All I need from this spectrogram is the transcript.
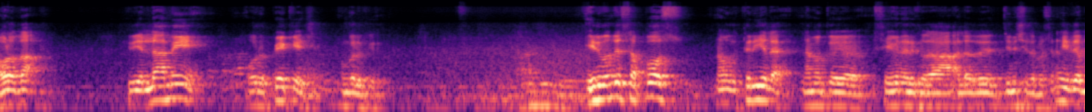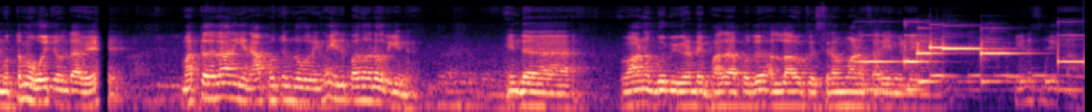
அவ்வளோதான் இது எல்லாமே ஒரு பேக்கேஜ் உங்களுக்கு. இது வந்து சப்போஸ் நமக்கு தெரியலை நமக்கு செய்வன் இருக்குதா அல்லது ஜினிஷித பிரச்சனை. இதை மொத்தமாக ஓதிட்டு வந்தாவே மற்றதெல்லாம் நீங்கள் நாற்பத்தொன்று ஓதிங்கன்னா இது பதினோரு ஒதுக்கிங்க இந்த வான பூமி இரண்டையும் பாதுகாப்பது அல்லாவுக்கு சிரமமான காரியம் இல்லை என்ன செஞ்சுக்கலாம்?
